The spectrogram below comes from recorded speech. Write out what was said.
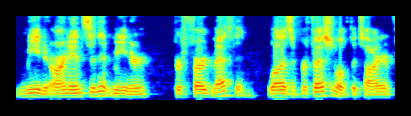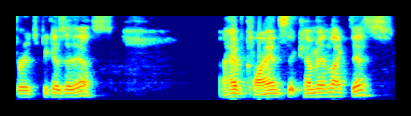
meter or an incident meter preferred method? Well, as a professional photographer, it's because of this. I have clients that come in like this.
